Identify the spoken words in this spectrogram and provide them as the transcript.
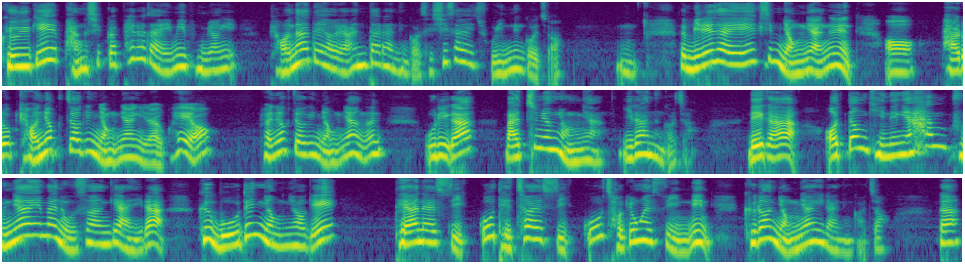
교육의 방식과 패러다임이 분명히 변화되어야 한다라는 것을 시사해주고 있는 거죠. 음. 미래 사회의 핵심 역량은 어, 바로 변혁적인 역량이라고 해요. 변혁적인 역량은 우리가 맞춤형 역량이라는 거죠. 내가 어떤 기능의 한 분야에만 우수한 게 아니라 그 모든 영역에 대안할 수 있고 대처할 수 있고 적용할 수 있는 그런 역량이라는 거죠. 그러니까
